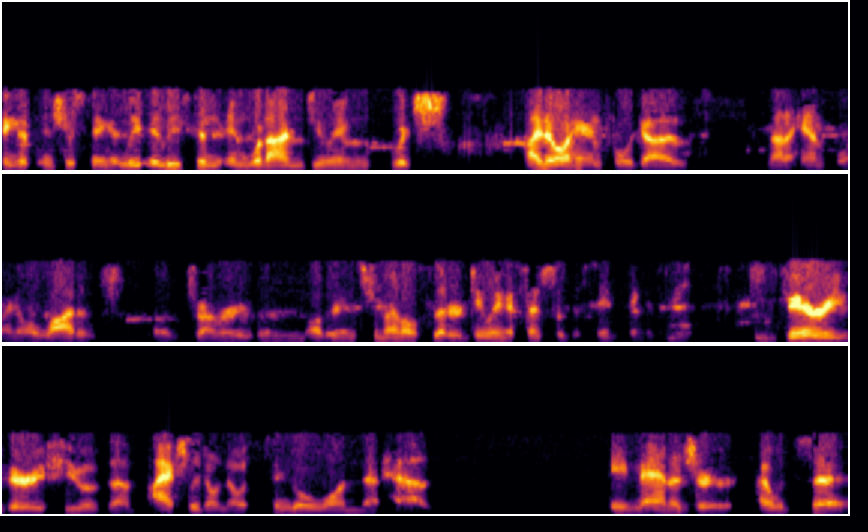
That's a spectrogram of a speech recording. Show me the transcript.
thing that's interesting, at, le- at least in in what I'm doing, which I know a handful of guys, not a handful, I know a lot of of drummers and other instrumentals that are doing essentially the same thing as me. Very very few of them. I actually don't know a single one that has a manager. I would say,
